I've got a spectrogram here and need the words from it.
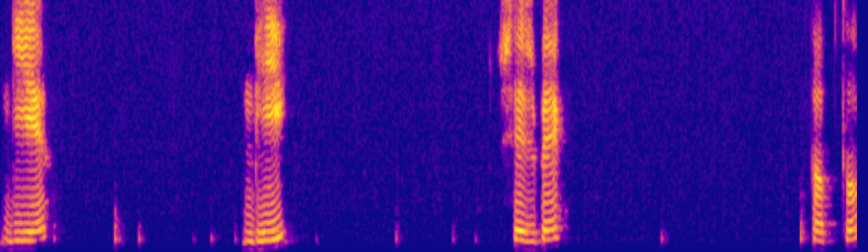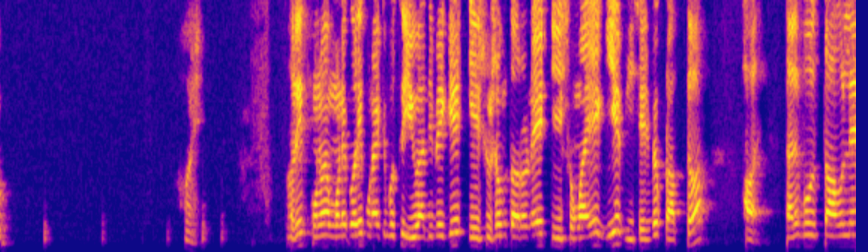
গিয়ে ভি শেষ বেগ প্রাপ্ত হয় ধরে কোন মনে করে কোন একটি বস্তু ইউ আদি বেগে এ সুষম ত্বরণে টি সময়ে গিয়ে ভি শেষ বেগ প্রাপ্ত হয়। তাহলে বস তাহলে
